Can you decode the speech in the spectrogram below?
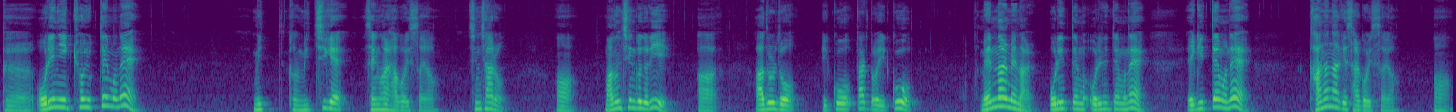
그 어린이 교육 때문에 미, 그 미치게 생활하고 있어요. 진짜로. 어. 많은 친구들이 아, 아들도 있고 딸도 있고 맨날 맨날 어린이 때문 어린이 때문에 아기 때문에 가난하게 살고 있어요. 어.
